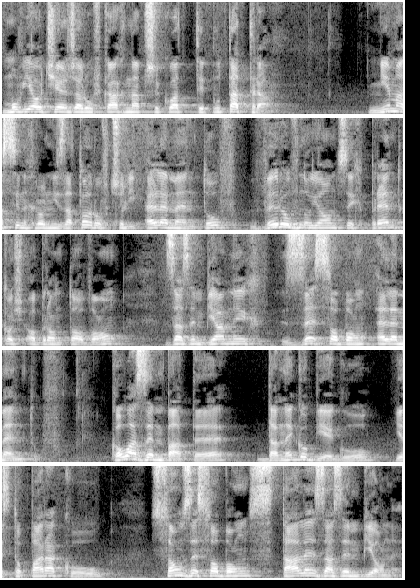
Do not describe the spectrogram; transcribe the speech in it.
Mówię o ciężarówkach na przykład typu Tatra. Nie ma synchronizatorów, czyli elementów wyrównujących prędkość obrotową zazębianych ze sobą elementów. Koła zębate danego biegu, jest to para kół, są ze sobą stale zazębione,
